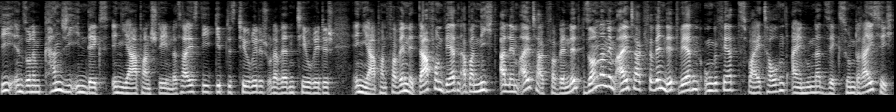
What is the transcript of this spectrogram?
die in so einem Kanji-Index in Japan stehen. Das heißt, die gibt es theoretisch oder werden theoretisch in Japan verwendet. Davon werden aber nicht alle im Alltag verwendet, sondern im Alltag verwendet werden ungefähr 2136.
